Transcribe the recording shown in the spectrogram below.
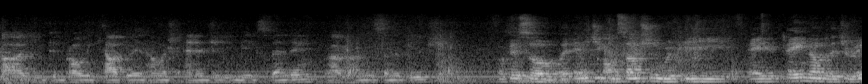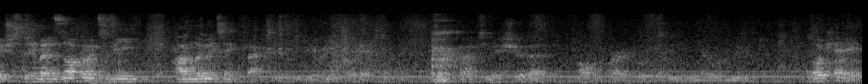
Uh, you can probably calculate how much energy you'd be expending uh, running the centrifuge. Okay, so the energy consumption would be a, a number that you're interested in, but it's not going to be our limiting factor make sure that all the particles are being removed. Okay.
